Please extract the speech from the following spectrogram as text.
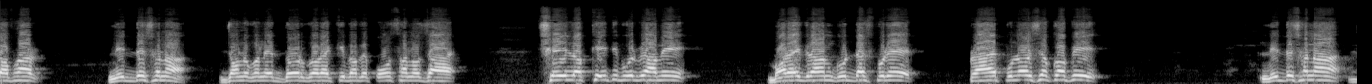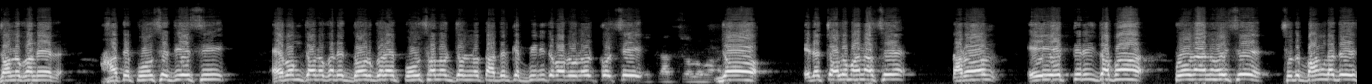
দফার নির্দেশনা জনগণের দোরগড়ায় কীভাবে পৌঁছানো যায়, সেই লক্ষ্যে ইতিপূর্বে আমি বড়াইগ্রাম, গুরদাসপুরে প্রায় পনেরোশো কপি নির্দেশনা জনগণের হাতে পৌঁছে দিয়েছি। এবং জনগণের দোরগড়ায় পৌঁছানোর জন্য তাদেরকে বিনীতভাবে অনুরোধ করছি। এটা চলমান আছে কারণ এই একত্রিশ দফা প্রণয়ন হয়েছে শুধু বাংলাদেশ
